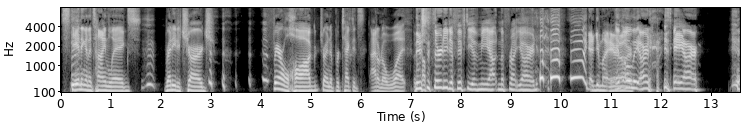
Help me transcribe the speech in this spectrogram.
standing on its hind legs, ready to charge. Feral hog trying to protect its I don't know what. The There's cup- 30 to 50 of me out in the front yard. I gotta get my hair. if only Art had his AR. I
